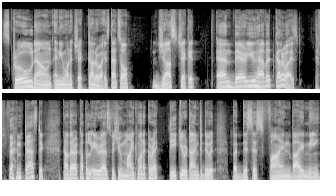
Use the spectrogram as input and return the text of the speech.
scroll down and you want to check colorize. That's all. Just check it and there you have it colorized. Fantastic. Now there are a couple areas which you might want to correct. Take your time to do it, but this is fine by me.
